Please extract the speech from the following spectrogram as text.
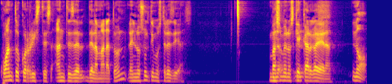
cuánto corriste antes de, de la maratón en los últimos tres días? Más No, o menos, ¿qué carga era? No,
